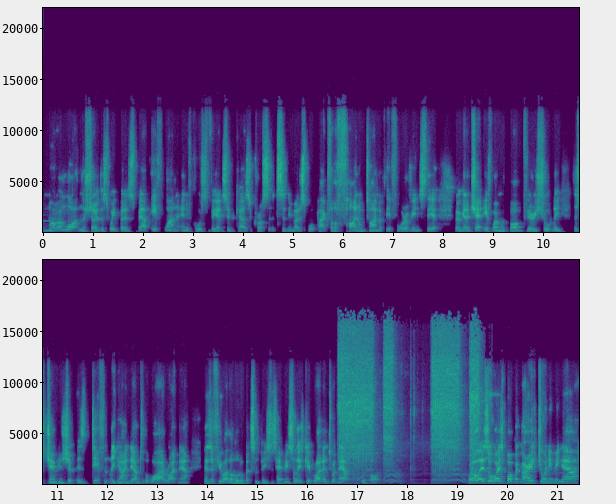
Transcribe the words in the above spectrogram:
Not a lot in the show this week, but it's about F1 and, of course, V8 supercars across at Sydney Motorsport Park for the final time of their four events there. But we're going to chat F1 with Bob very shortly. This championship is definitely going down to the wire right now. There's a few other little bits and pieces happening, so let's get right into it now with Bob. Well, as always, Bob McMurray joining me now.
